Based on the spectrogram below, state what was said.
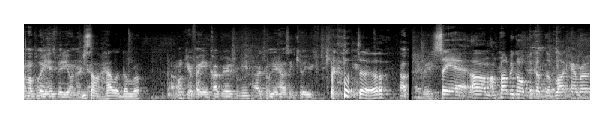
I'm uploading his video on our You channel. sound hella dumb, bro. I don't care if I get copyrighted from you. I'll come to your house and kill you. what the hell? Oh, So yeah, um, I'm probably gonna pick up the vlog camera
